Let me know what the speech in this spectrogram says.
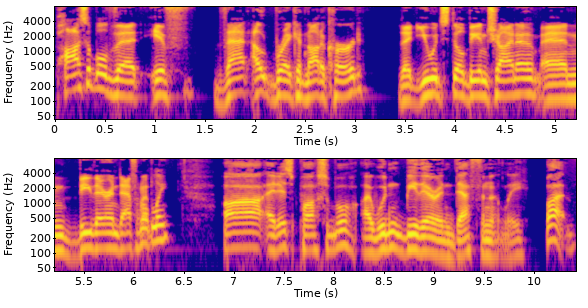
possible that if that outbreak had not occurred, that you would still be in China and be there indefinitely? Uh, it is possible. I wouldn't be there indefinitely, but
